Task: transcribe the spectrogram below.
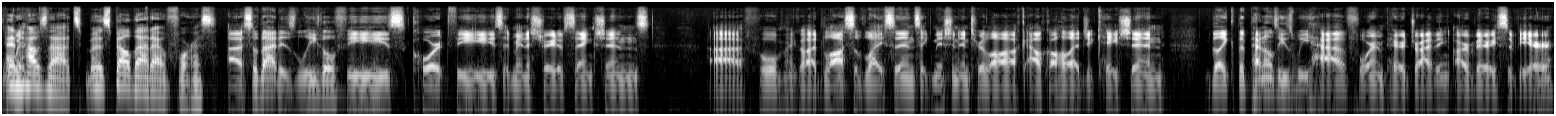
And with, how's that? Uh, spell that out for us. Uh, so that is legal fees, court fees, administrative sanctions. Uh, oh my God, loss of license, ignition interlock, alcohol education. Like the penalties we have for impaired driving are very severe,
